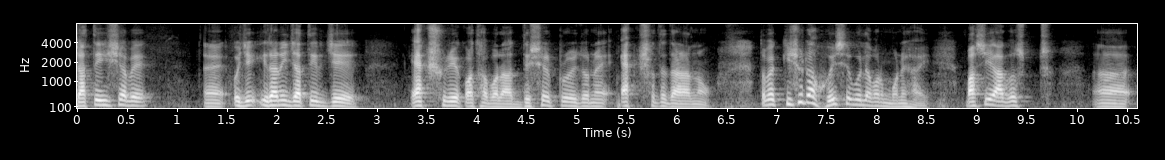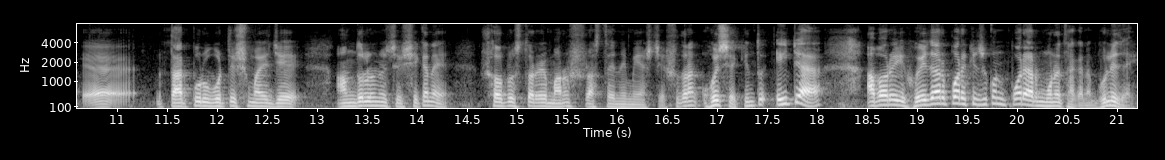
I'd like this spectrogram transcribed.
জাতি হিসাবে ওই যে ইরানি জাতির যে এক সুরে কথা বলা, দেশের প্রয়োজনে একসাথে দাঁড়ানো, তবে কিছুটা হয়েছে বলে আমার মনে হয়। পাঁচই আগস্ট তার পূর্ববর্তী সময়ে যে আন্দোলন হয়েছে, সেখানে সর্বস্তরের মানুষ রাস্তায় নেমে আসছে। সুতরাং হয়েছে, কিন্তু এইটা আবার ওই হয়ে যাওয়ার পরে কিছুক্ষণ পরে আর মনে থাকে না, ভুলে যায়।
